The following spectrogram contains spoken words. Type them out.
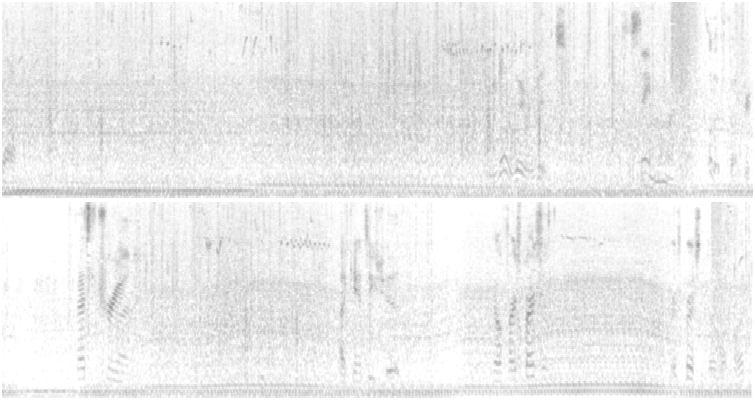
crap. We know where it is. It's the same one. Motherfucker. That's a tree. I can't see shit. Go first person. First person want much.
